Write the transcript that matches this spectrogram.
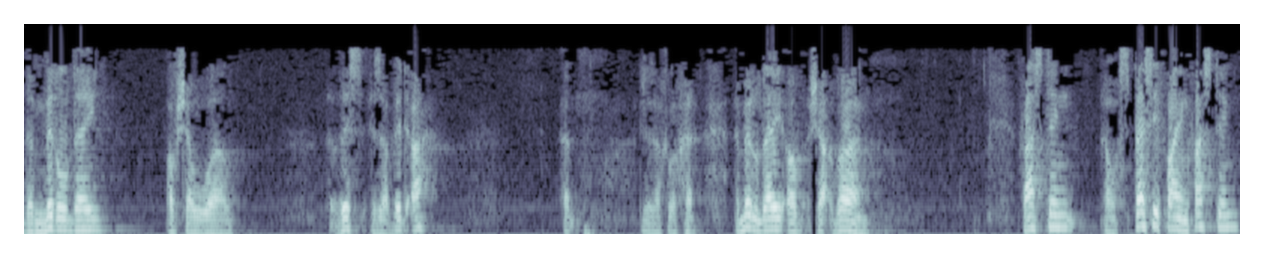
the middle day of Shawwal. This is a bid'ah. Um, the middle day of Sha'ban. Fasting, or specifying fasting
